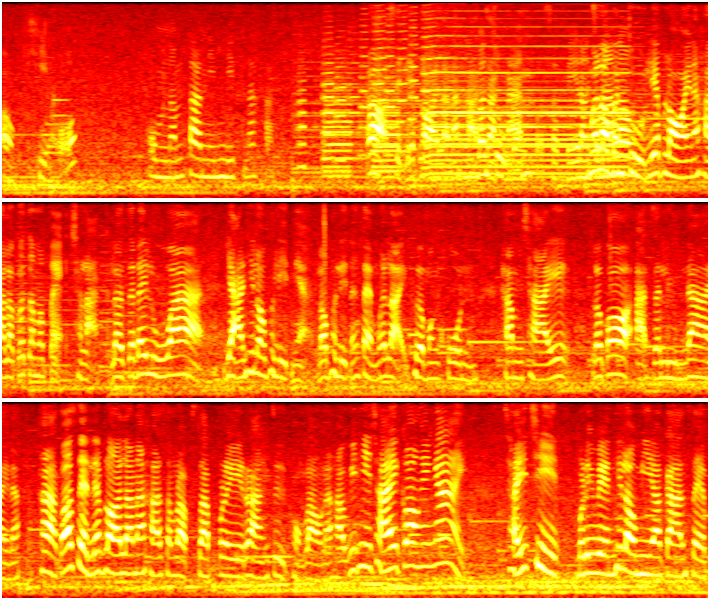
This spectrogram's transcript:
ออกเขียว อมน้ำตาลนิดๆนะคะ ก็เสร็จเรียบร้อยแล้วนะคะบรรจุจากนั้นสเปรย์หลังเมื่จาอกเรานั้นบรรจุเรียบร้อยนะคะ เราก็จะมาแปะฉลากเราจะได้รู้ว่ายาที่เราผลิตเนี่ยเราผลิตตั้งแต่เมื่อไหร่เผื่อบางคนทำใช้แล้วก็อาจจะลืมได้นะค่ะก็เสร็จเรียบร้อยแล้วนะคะสำหรับสเปรย์รางจืดของเรานะคะ วิธีใช้ก็ง่าย ๆ ใช้ฉีดบริเวณที่เรามีอาการแสบ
